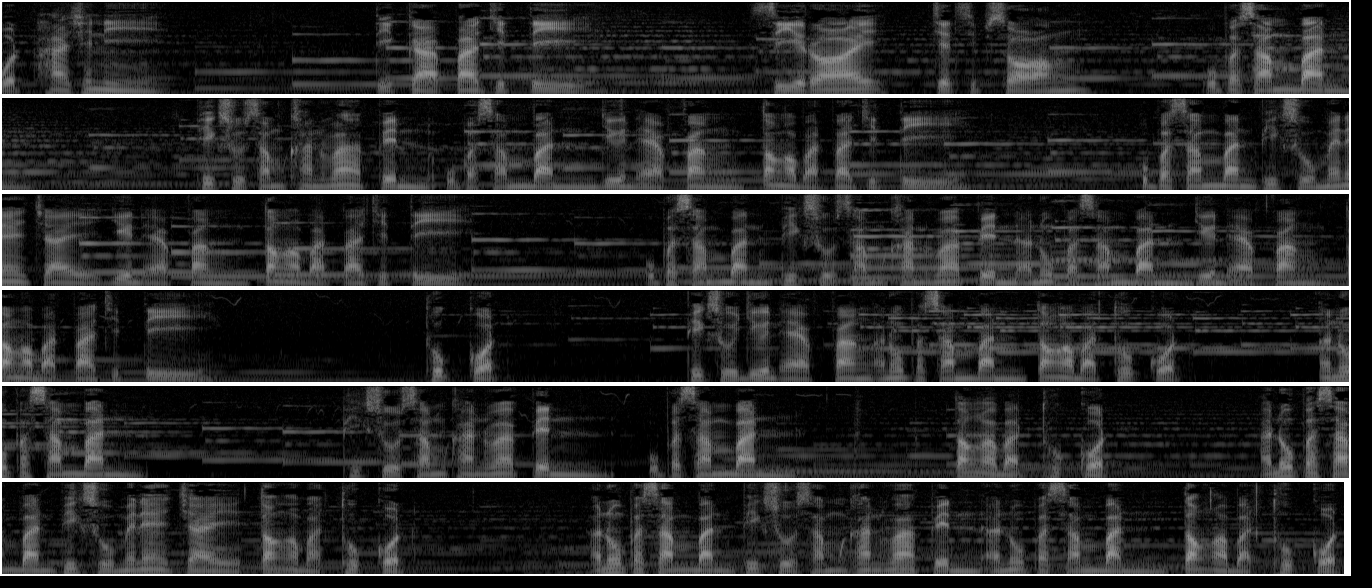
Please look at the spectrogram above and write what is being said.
บทภาชณี ติกาปาจิตตี472 อุปสัมบัน ภิกษุสำคัญว่าเป็นอุปสัมบันยืนแอบฟังต้องอบัติปาจิตตี อุปสัมบันภิกษุไม่แน่ใจยืนแอบฟังต้องอบัติปาจิตตี อุปสัมบันภิกษุสำคัญว่าเป็นอนุปสัมบันยืนแอบฟังต้องอบัติปาจิตตี ทุกกฎ ภิกษุยืนแอบฟังอนุปสัมบันต้องอบัติทุกกฎ อนุปสัมบัน ภิกษุสำคัญว่าเป็นอุปสัมบัน ต้องอบัตทุกกฎ อนุปสัมบันภิกษุไม่แน่ใจต้องอบัตทุกกฎ อนุปสัมบันภิกษุสำคัญว่าเป็นอนุปสัมบันต้องอบัตทุกกฎ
